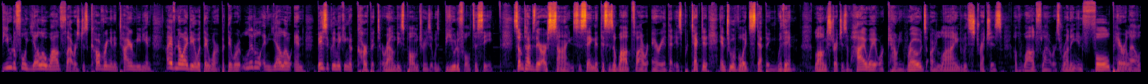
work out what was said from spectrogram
beautiful yellow wildflowers just covering an entire median. I have no idea what they were, but they were little and yellow and basically making a carpet around these palm trees. It was beautiful to see. Sometimes there are signs saying that this is a wildflower area that is protected and to avoid stepping within. Long stretches of highway or county roads are lined with stretches of wildflowers running in full parallel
